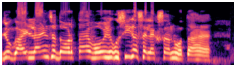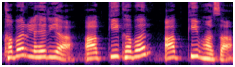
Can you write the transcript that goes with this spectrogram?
जो गाइडलाइन से दौड़ता है, वो उसी का सिलेक्शन होता है। खबर लहरिया, आपकी खबर, आपकी भाषा।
